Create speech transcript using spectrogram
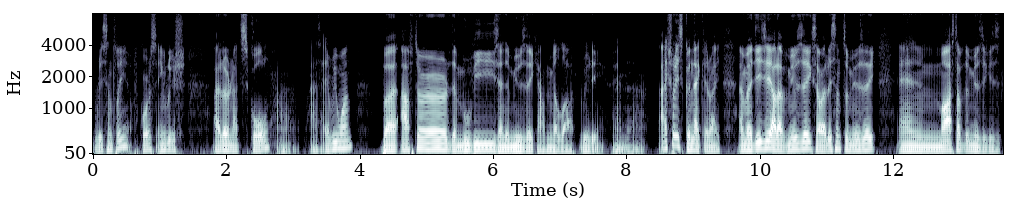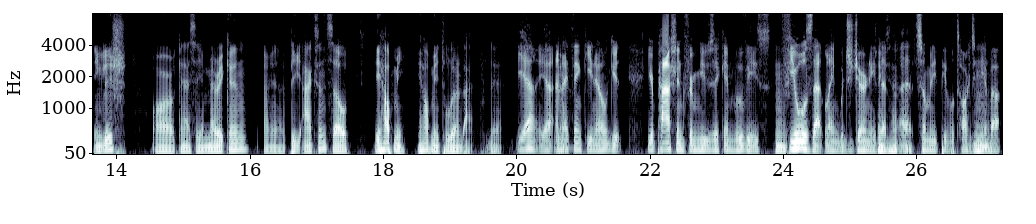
recently. Of course, English I learned at school, uh, as everyone. But after the movies and the music helped me a lot, really. And uh, actually, it's connected, right? I'm a DJ. I love music, so I listen to music, and most of the music is English, or can I say American? I mean, a big accent. So he helped me. He helped me to learn that. Yeah. Yeah, yeah, and Yeah. I think you know you, your passion for music and movies Mm. fuels that language journey that Exactly. uh, so many people talk to me Mm. about.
